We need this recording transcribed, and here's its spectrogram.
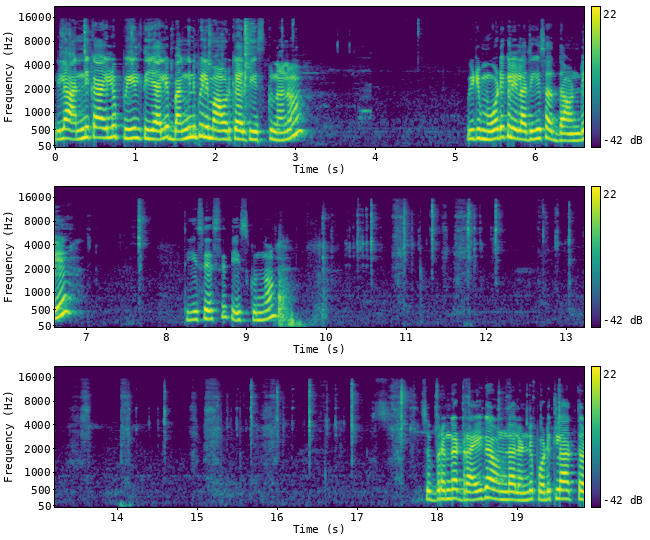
ఇలా అన్ని కాయలు పీల్ తీయాలి. బంగినపీలి మామిడికాయలు తీసుకున్నాను. వీటి మోడికలు ఇలా తీసేద్దామండి. తీసేసి తీసుకుందాం. శుభ్రంగా డ్రైగా ఉండాలండి. పొడి క్లాత్తో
